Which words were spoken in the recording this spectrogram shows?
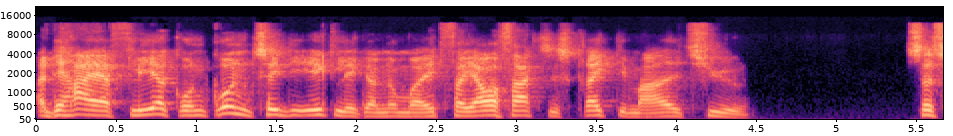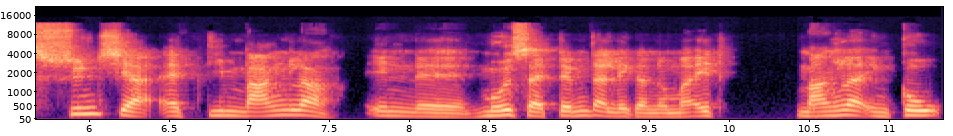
og det har jeg flere grunde. Grunden til, at de ikke ligger nummer et, for jeg var faktisk rigtig meget i tvivl. Så synes jeg, at de mangler en, øh, modsat dem, der ligger nummer et, mangler en god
